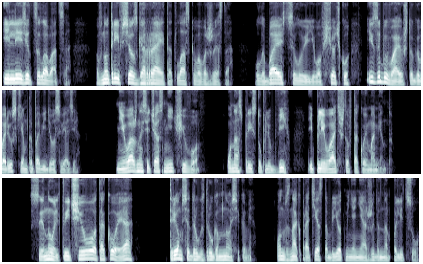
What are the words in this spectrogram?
и лезет целоваться. Внутри все сгорает от ласкового жеста. Улыбаюсь, целую его в щечку и забываю, что говорю с кем-то по видеосвязи. Неважно сейчас ничего. У нас приступ любви, и плевать, что в такой момент. «Сынуль, ты чего такой, а?» Трёмся друг с другом носиками. Он в знак протеста бьет меня неожиданно по лицу.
